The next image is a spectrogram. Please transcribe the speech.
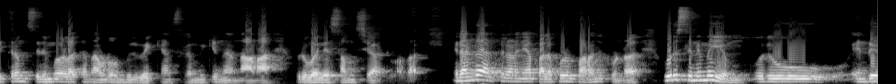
ഇത്തരം സിനിമകളൊക്കെ നമ്മുടെ മുമ്പിൽ വെക്കാൻ ശ്രമിക്കുന്നതെന്നാണ് ഒരു വലിയ സംശയമായിട്ടുള്ളത്. രണ്ട് തരത്തിലാണ് ഞാൻ പലപ്പോഴും പറഞ്ഞിട്ടുണ്ട്. ഒരു സിനിമയും ഒരു എന്റെ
